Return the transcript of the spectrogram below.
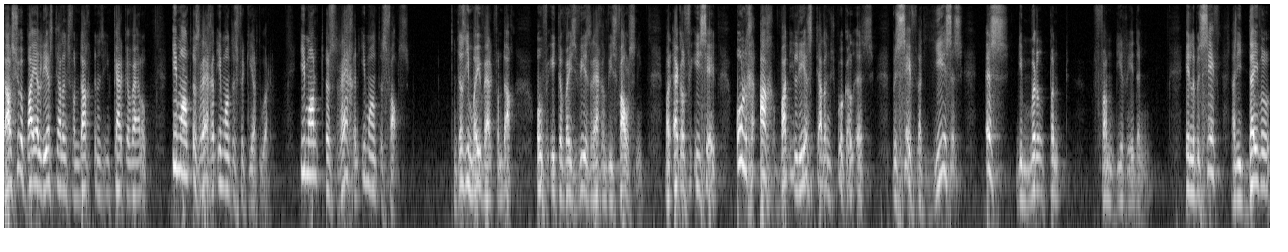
daar's so baie leerstellings vandag in die kerke wêreld. Iemand is reg en iemand is verkeerd hoor. Iemand is reg en iemand is vals. Dit is nie my werk vandag om vir u te wys wie is reg en wie is vals nie. Maar ek wil vir u sê, ongeag wat die leerstellings ook al is, besef dat Jesus is die middelpunt van die redding. En hulle besef dat die duiwel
